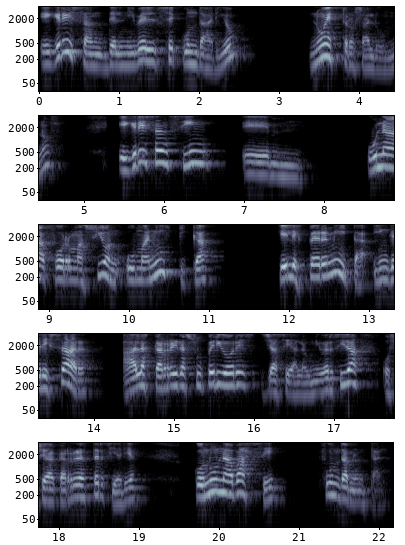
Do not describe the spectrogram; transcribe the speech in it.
egresan del nivel secundario, nuestros alumnos egresan sin em, una formación humanística que les permita ingresar a las carreras superiores, ya sea a la universidad o sea a carreras terciarias, con una base fundamental.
